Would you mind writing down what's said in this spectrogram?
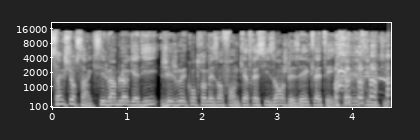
5 sur 5. Sylvain Blog a dit J'ai joué contre mes enfants de 4 et 6 ans, je les ai éclatés. Très rétributif.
